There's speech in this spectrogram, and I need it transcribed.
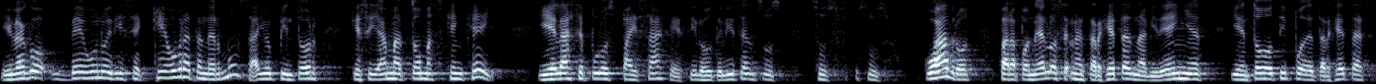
y luego ve uno y dice, qué obra tan hermosa. Hay un pintor que se llama Thomas Kincaid y él hace puros paisajes y los utiliza en sus, sus, sus cuadros para ponerlos en las tarjetas navideñas y en todo tipo de tarjetas.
